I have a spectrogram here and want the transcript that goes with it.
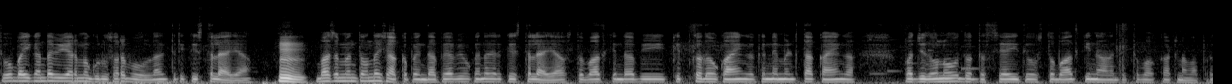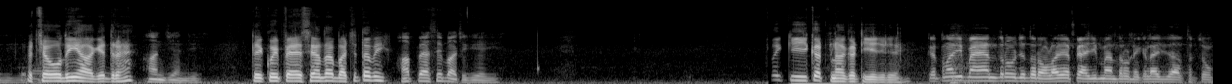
ਤੇ ਉਹ ਬਾਈ ਕਹਿੰਦਾ ਵੀ ਯਾਰ ਮੈਂ ਗੁਰੂ ਸਰ ਬੋਲਦਾ ਤੇਰੀ ਕਿਸ਼ਤ ਲੈ ਜਾ। ਹੂੰ। ਬਸ ਮੈਨੂੰ ਤਾਂ ਉਹਦਾ ਹੀ ਸ਼ੱਕ ਪੈਂਦਾ ਪਿਆ ਵੀ ਉਹ ਕਹਿੰਦਾ ਯਾਰ ਕਿਸ਼ਤ ਲੈ ਜਾ। ਉਸ ਤੋਂ ਬਾਅਦ ਕਹਿੰਦਾ ਵੀ ਕਿ ਕਦੋਂ ਕੁ ਆਏਗਾ ਕਿੰਨੇ ਮਿੰਟ ਤੱਕ ਆਏਗਾ। ਪਰ ਜਦੋਂ ਉਹਨੂੰ ਉਹਦਾ ਦੱਸਿਆ ਹੀ ਤੇ ਉਸ ਤੋਂ ਬਾਅਦ ਕੀ ਨਾਂ ਨੇ ਤੋਂ ਬਾਅਦ ਘਟਨਾ ਵਾਪਰ ਗਈ ਹੈ। ਅੱਛਾ ਉਦੋਂ ਹੀ ਆ ਗਏ ਇਧਰ ਹੈ? ਹਾਂਜੀ ਹਾਂਜੀ। ਤੇ ਕੋਈ ਪੈਸਿਆਂ ਦਾ ਬਚਤਾ ਵੀ? ਹਾਂ ਪੈਸੇ ਬਚ ਗਏ ਜੀ। ਕੋਈ ਕੀ ਘਟਨਾ ਘਟੀ ਹੈ ਜਿਹੜੇ? ਕਿਤਨਾ ਜੀ ਮੈਂ ਅੰਦਰੋਂ ਜਦੋਂ ਰੌਲਾ ਜਿਹਾ ਪਿਆ ਜੀ ਮੈਂ ਅੰਦਰੋਂ ਨਿਕਲਿਆ ਜੀ ਦਫ਼ਤਰ ਚੋਂ।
